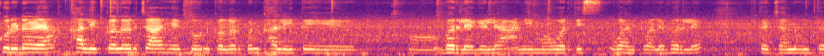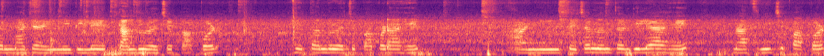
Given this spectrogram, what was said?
कुरडळ्या खाली कलरच्या आहेत. दोन कलर पण खाली ते भरल्या गेल्या आणि मग वरती व्हाईटवाले भरले. त्याच्यानंतर माझ्या आईने दिले तांदुळाचे पापड. हे तांदुळाचे पापड आहेत. आणि त्याच्यानंतर दिले आहेत नाचणीचे पापड.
